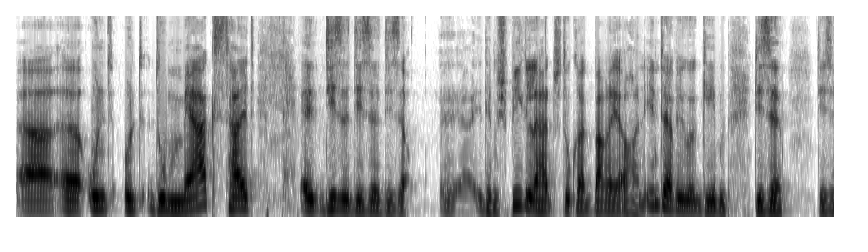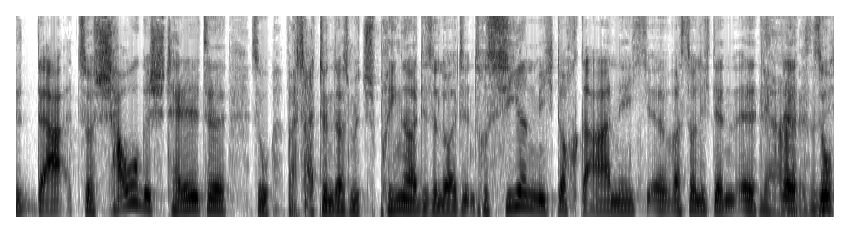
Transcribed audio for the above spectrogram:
Äh, äh und, und du merkst halt äh, diese, diese, diese äh, dem Spiegel hat Stuttgart Barre ja auch ein Interview gegeben, diese, diese da zur Schau gestellte, so, was hat denn das mit Springer? Diese Leute interessieren mich doch gar nicht. Äh, was soll ich denn, äh, ja, äh, so,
